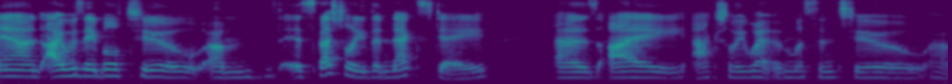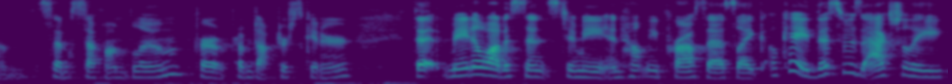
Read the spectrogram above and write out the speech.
and I was able to, um, especially the next day, as I actually went and listened to um, some stuff on Bloom for, from Dr. Skinner that made a lot of sense to me and helped me process like, okay, this was actually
